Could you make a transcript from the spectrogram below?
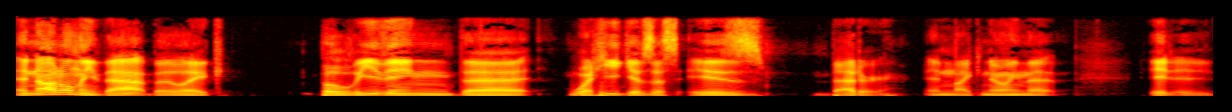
And not only that but like believing that what he gives us is better and like knowing that it, it,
